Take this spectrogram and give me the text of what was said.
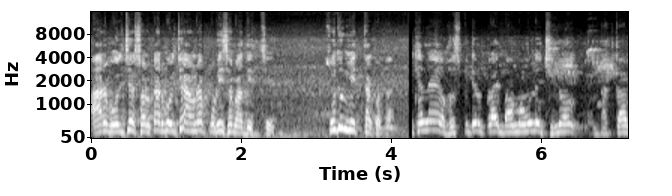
আর বলছে সরকার বলছে আমরা পরিষেবা দিচ্ছে। শুধু মিথ্যা কথা। এখানে হসপিটাল প্রায় বাম আমলে ছিল ডাক্তার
